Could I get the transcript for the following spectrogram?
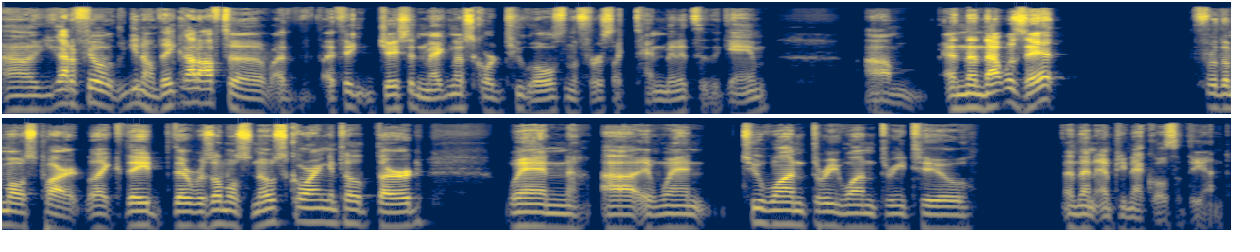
Uh you got to feel, you know, they got off to I, I think Jayson Megna scored two goals in the first like 10 minutes of the game. Um and then that was it for the most part. Like they there was almost no scoring until third when uh it went 2-1, 3-1, 3-2 and then empty net goals at the end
